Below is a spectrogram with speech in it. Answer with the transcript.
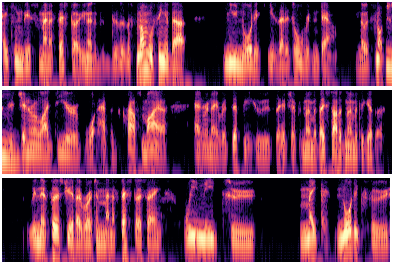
taking this manifesto. You know, the, the, the, phenomenal thing about New Nordic is that it's all written down. You know, it's not just mm. this general idea of what happens. Claus Meyer and Rene Redzepi, who is the head chef at Noma, they started Noma together. In their first year, they wrote a manifesto saying, we need to make Nordic food,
